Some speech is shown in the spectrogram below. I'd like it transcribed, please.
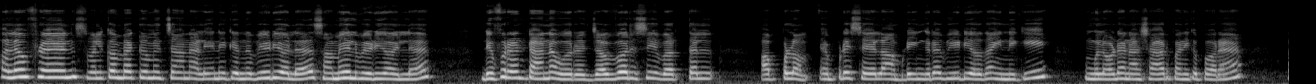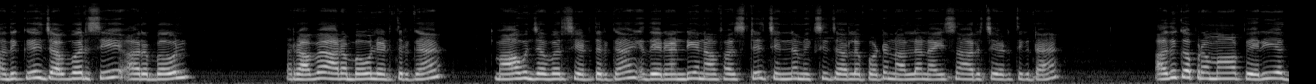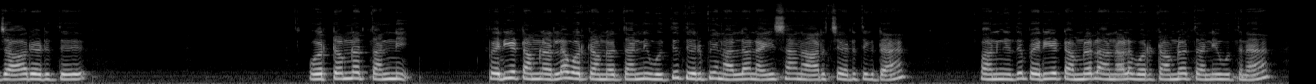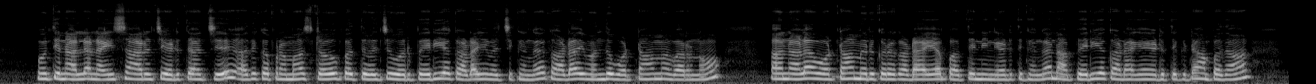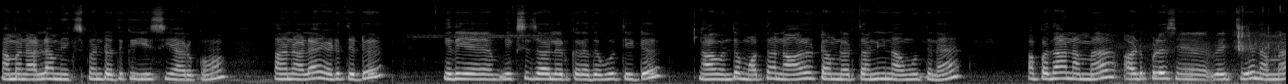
Hello friends welcome back to my channel இன்றைக்கி இந்த வீடியோவில் சமையல் வீடியோ இல்லை. டிஃப்ரெண்ட்டான ஒரு ஜவ்வரிசி வத்தல் அப்பளம் எப்படி செய்யலாம் அப்படிங்கிற வீடியோ தான் இன்றைக்கி உங்களோட நான் ஷேர் பண்ணிக்க போகிறேன் அதுக்கு ஜவ்வரிசி அரை பவுல் ரவை அரை பவுல் எடுத்திருக்கேன். மாவு ஜவ்வரிசி எடுத்திருக்கேன். இதை ரெண்டையும் நான் ஃபஸ்ட்டு சின்ன மிக்சி ஜாரில் போட்டு நல்லா நைஸாக அரைச்சி எடுத்துக்கிட்டேன். அதுக்கப்புறமா பெரிய ஜார் எடுத்து ஒரு டம்ளர் தண்ணி பெரிய டம்ளரில் ஒரு டம்ளர் தண்ணி ஊற்றி திருப்பி நல்லா நைஸாக நான் அரைச்சி எடுத்துக்கிட்டேன். பாருங்கள் இது பெரிய டம்ளர் அதனால் ஒரு டம்ளர் தண்ணி ஊற்றினேன் ஊற்றி நல்லா நைஸாக அரைச்சி எடுத்தாச்சு. அதுக்கப்புறமா ஸ்டவ் பற்ற வச்சு ஒரு பெரிய கடாயை வச்சுக்கோங்க. கடாய் வந்து ஒட்டாமல் வரணும். அதனால் ஒட்டாமல் இருக்கிற கடாயை பார்த்து நீங்கள் எடுத்துக்கோங்க. நான் பெரிய கடாயை எடுத்துக்கிட்டேன். அப்போ தான் நம்ம நல்லா மிக்ஸ் பண்ணுறதுக்கு ஈஸியாக இருக்கும். அதனால் எடுத்துகிட்டு இதை மிக்ஸி ஜாரில் இருக்கிறத ஊற்றிட்டு நான் வந்து மொத்தம் நாலு டம்ளர் தண்ணி நான் ஊற்றினேன் அப்போ தான் நம்ம அடுப்பில் சே வச்சு நம்ம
